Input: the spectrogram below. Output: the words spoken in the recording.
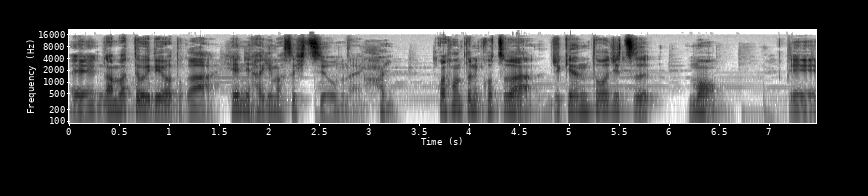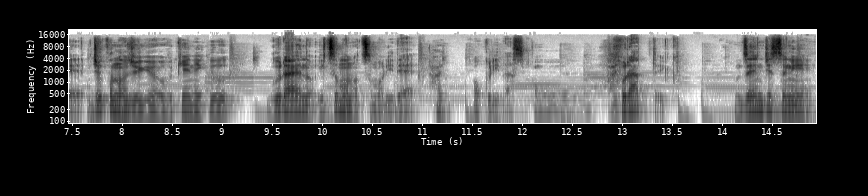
えー頑張っておいでよとか、変に励ます必要もない。はい。これ本当にコツは、受験当日も、えー塾の授業を受けに行くぐらいのいつものつもりではい。送り出す。はいふらっと行く。前日に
